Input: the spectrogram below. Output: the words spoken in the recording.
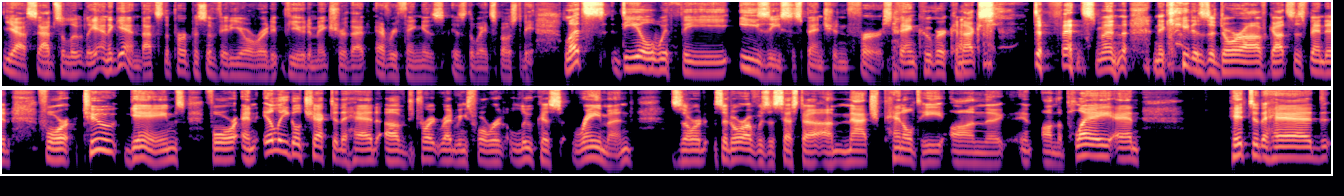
Yes, absolutely. And again, that's the purpose of video review to make sure that everything is is the way it's supposed to be. Let's deal with the easy suspension first. Vancouver Canucks defenseman Nikita Zadorov got suspended for two games for an illegal check to the head of Detroit Red Wings forward Lucas Raymond. Zadorov was assessed a, a match penalty on the on the play and hit to the head,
